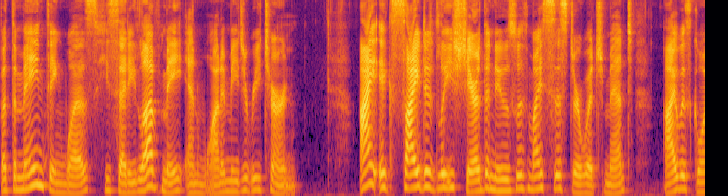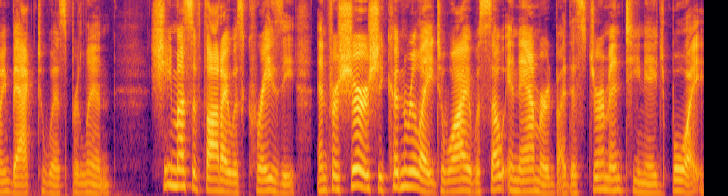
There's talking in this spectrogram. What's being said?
But the main thing was, he said he loved me and wanted me to return. I excitedly shared the news with my sister, which meant I was going back to West Berlin. She must have thought I was crazy, and for sure she couldn't relate to why I was so enamored by this German teenage boy.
